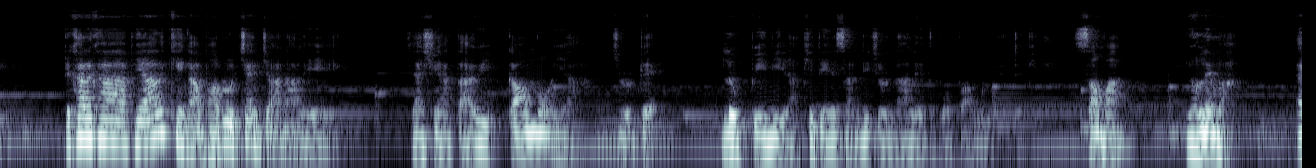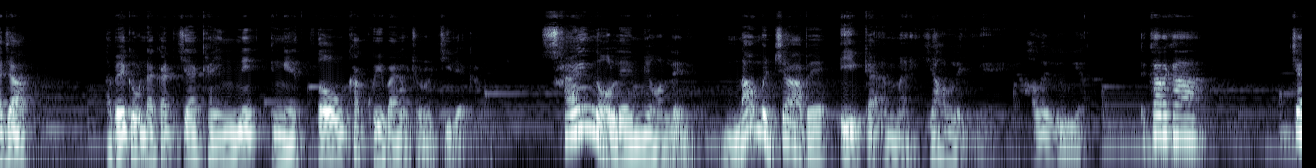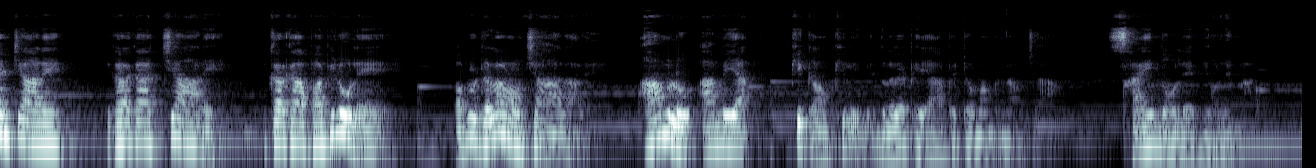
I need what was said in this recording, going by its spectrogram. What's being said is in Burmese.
တခါတခါဘုရားခင်ကဘာလို့ကြံ့ကြာတာလဲဘုရားရှင်ကတာဝိကောင်းသောအရာကျွန်တော်တို့လုတ်ပေးနေတာဖြစ်တယ်ဆိုတာနေ့ကျွန်တော်နားလေသဘောပေါက်ဖို့ရတဲ့ဖြစ်တယ်စောင့်ပါညောလဲပါအဲကြောင့်အဘေကုတ်နကကြံခိုင်းနေငယ်သုံးခတ်ခွေပိုင်းကိုကျွန်တော်ကြည့်တဲ့အခါ ဆိုင်းတော်လဲမျောလဲနောက်မကြပဲဧကအမှန်ရောက်လိမ့်မယ်ဟာလေလုယာတခါတခါကြံ့ကြာတယ်တခါတခါကြားတယ်တခါတခါဘာဖြစ်လို့လဲဘာဖြစ်လို့ဒီလောက်အောင်ကြားတာလဲအားမလို့အားမရဖြစ်ကောင်းဖြစ်လိမ့်မယ်ဒါလည်းပဲဖေအားဘယ်တော့မှမနှောင့်ကြဆိုင်းတော်လဲမျောလင့်ပါ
